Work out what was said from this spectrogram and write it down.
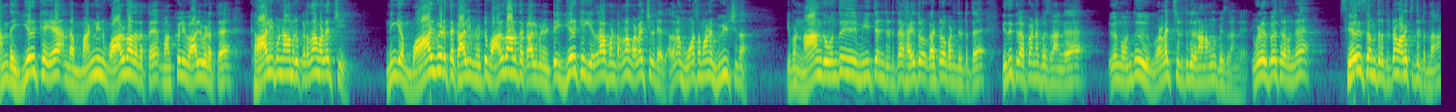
அந்த இயற்கையை அந்த மண்ணின் வாழ்வாதாரத்தை மக்களின் வாழ்விடத்தை காலி பண்ணாமல் இருக்கிறது வளர்ச்சி? நீங்கள் வாழ்விடத்தை காலி பண்ணிட்டு வாழ்வாதாரத்தை காலி பண்ணிட்டு இயற்கைக்கு எதிராக பண்ணுறதுலாம் வளர்ச்சி கிடையாது. அதெல்லாம் மோசமான வீழ்ச்சி தான் இப்போ நாங்கள் வந்து மீத்தன் திட்டத்தை ஹைட்ரோ ஹைட்ரோ பணம் திட்டத்தை எதுக்குறப்ப என்ன பேசுகிறாங்க இவங்க வந்து வளர்ச்சி எடுத்துக்கு எதிரானவங்க பேசுகிறாங்க இவ்வளோ பேசுகிறவங்க சேது சமுத்திர திட்டம் வளர்ச்சி திட்டம் தான்.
